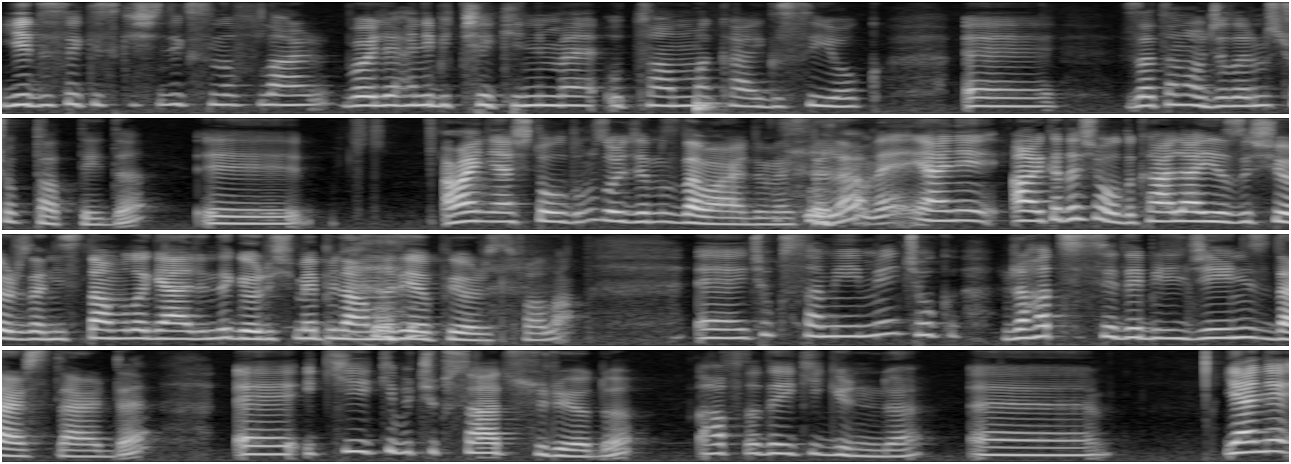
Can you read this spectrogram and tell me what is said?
7-8 kişilik sınıflar böyle hani bir çekinme, utanma kaygısı yok. Ee, zaten hocalarımız çok tatlıydı. Ee, aynı yaşta olduğumuz hocamız da vardı mesela ve yani arkadaş olduk hala yazışıyoruz. Hani İstanbul'a geldiğinde görüşme planları yapıyoruz falan. Ee, çok samimi, çok rahat hissedebileceğiniz derslerde. E, iki, iki buçuk saat sürüyordu. Haftada iki gündü. E, yani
